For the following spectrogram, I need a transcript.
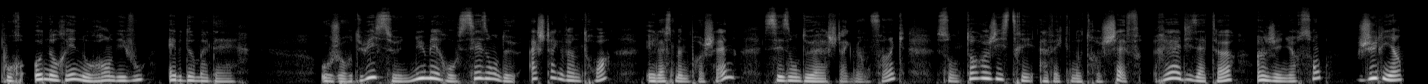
pour honorer nos rendez-vous hebdomadaires. Aujourd'hui, ce numéro saison 2 hashtag 23 et la semaine prochaine, saison 2 hashtag 25, sont enregistrés avec notre chef réalisateur, ingénieur son, Julien.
